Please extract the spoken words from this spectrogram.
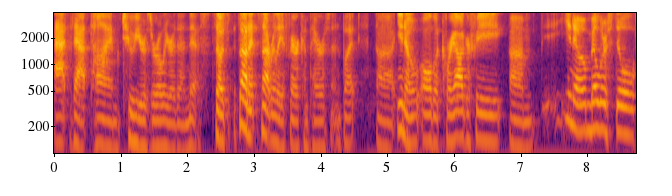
at that time two years earlier than this. So it's, it's not it's not really a fair comparison, but uh, you know all the choreography. Um, you know Miller still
